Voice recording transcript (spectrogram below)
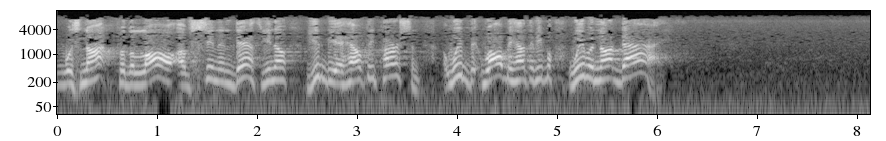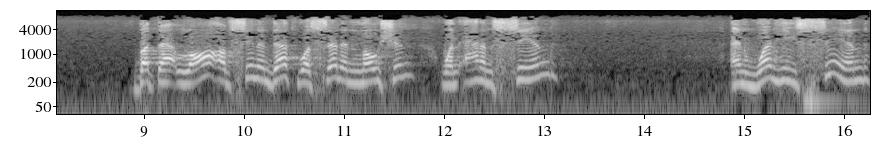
was not for the law of sin and death, you know, you'd be a healthy person. We'd, be, we'd all be healthy people. We would not die. But that law of sin and death was set in motion when Adam sinned. And when he sinned,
